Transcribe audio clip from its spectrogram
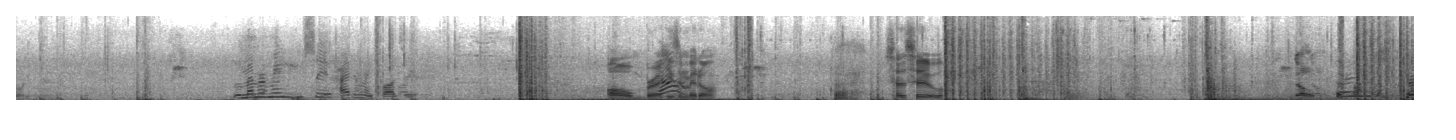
Going here. Remember me? You say hide in my closet. Oh, bruh, he's in ah. middle. Says who? No. Wow.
